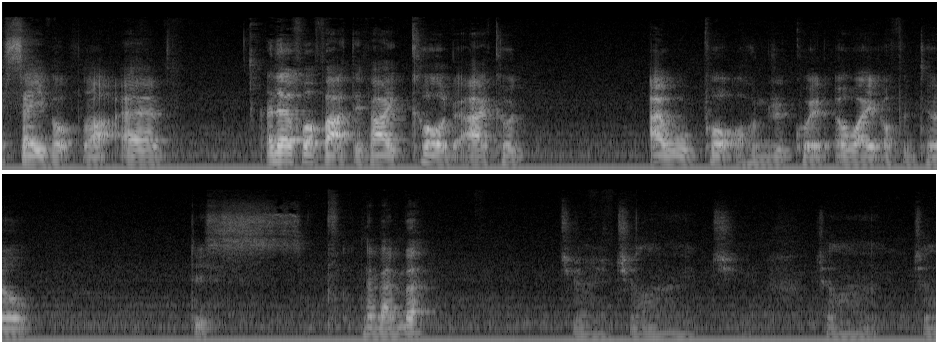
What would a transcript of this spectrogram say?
save up for that. Um, I know for a fact if I could, I could, I will put a hundred quid away up until this November. July, July, July, July,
